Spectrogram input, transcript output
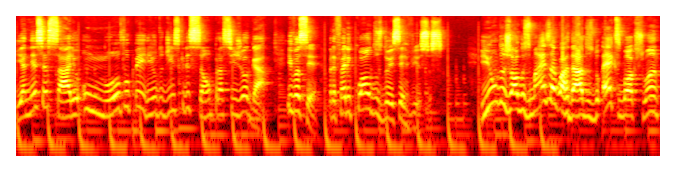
e é necessário um novo período de inscrição para se jogar. E você, prefere qual dos dois serviços? E um dos jogos mais aguardados do Xbox One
